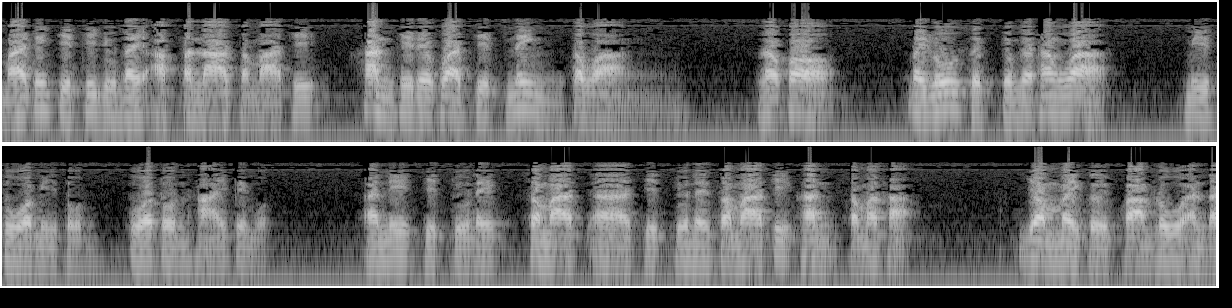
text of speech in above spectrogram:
หมายถึงจิตที่อยู่ในอัปปนาสมาธิขั้นที่เรียกว่าจิตนิ่งสว่าง แล้วก็ไม่รู้สึกจนกระทั่งว่ามีตัวมีตน ตัวตนหายไปหมด อันนี้จิตอยู่ในสมาจิตอยู่ในสมาธิขั้นสมถะ ย่อมไม่เกิดความรู้อันใด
